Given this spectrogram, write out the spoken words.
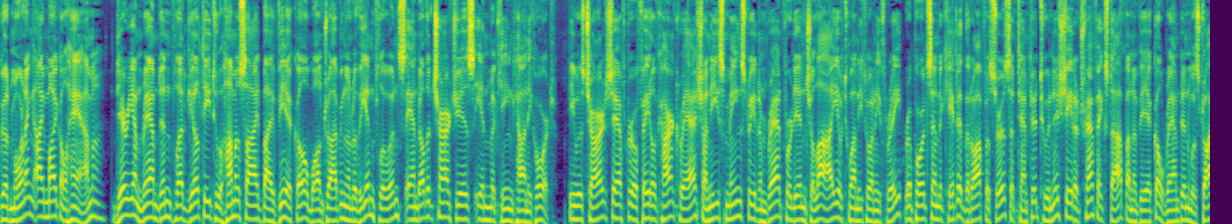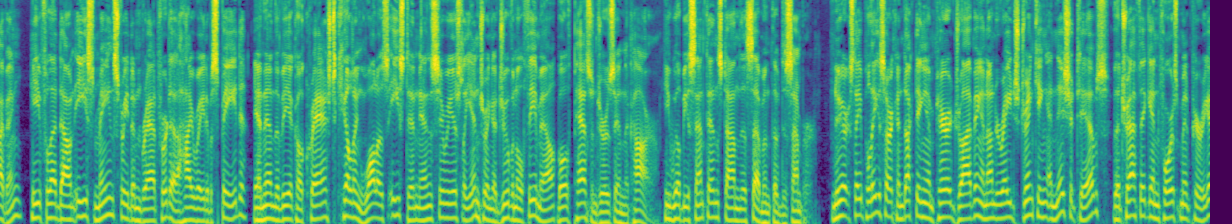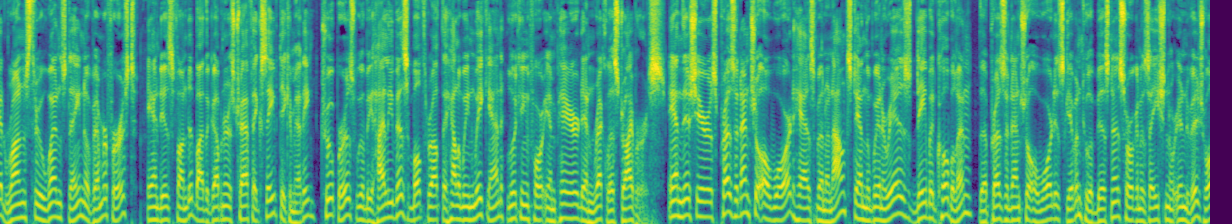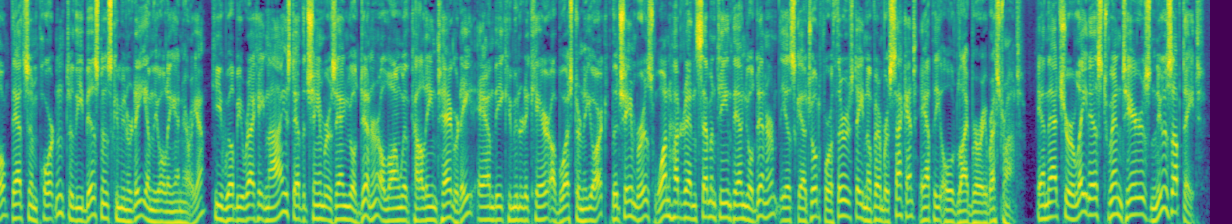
Good morning, I'm Michael Ham. Darian Ramden pled guilty to homicide by vehicle while driving under the influence and other charges in McKean County Court. He was charged after a fatal car crash on East Main Street in Bradford in July of 2023. Reports indicated that officers attempted to initiate a traffic stop on a vehicle Ramden was driving. He fled down East Main Street in Bradford at a high rate of speed, and then the vehicle crashed, killing Wallace Easton and seriously injuring a juvenile female, both passengers in the car. He will be sentenced on the 7th of December. New York State Police are conducting impaired driving and underage drinking initiatives. The traffic enforcement period runs through Wednesday, November 1st, and is funded by the Governor's Traffic Safety Committee. Troopers will be highly visible throughout the Halloween weekend looking for impaired and reckless drivers. And this year's Presidential Award has been announced, and the winner is David Kobelin. The Presidential Award is given to a business, organization, or individual that's important to the business community in the Olean area. He will be recognized at the Chamber's annual dinner along with Colleen Taggerty and the Community Care of Western New York. The Chamber's 117th annual dinner is scheduled for Thursday, November 2nd at the Old Library Restaurant. And that's your latest Twin Tiers news update.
